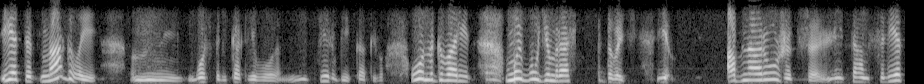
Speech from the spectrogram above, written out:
И этот наглый, господи, как его, Терби, как его, он говорит, мы будем расследовать, обнаружится ли там след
